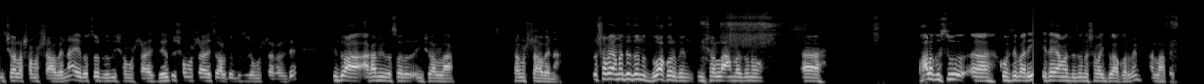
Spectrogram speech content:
ইনশাল্লাহ সমস্যা হবে না। এবছর যদি সমস্যা হয়, যেহেতু সমস্যা হয়েছে, অল্প কিছু সমস্যা হয়েছে, কিন্তু আগামী বছর ইনশাল্লাহ সমস্যা হবে না। তো সবাই আমাদের জন্য দোয়া করবেন। ইনশাল্লাহ আমরা যেন ভালো কিছু করতে পারি। এটাই আমাদের জন্য সবাই দোয়া করবেন। আল্লাহ হাফেজ।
